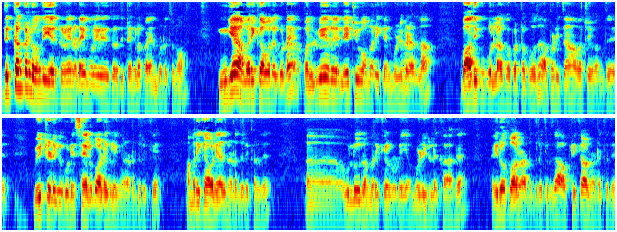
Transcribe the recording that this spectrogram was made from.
திட்டங்கள் வந்து ஏற்கனவே நடைமுறையில் இருக்கிற திட்டங்களை பயன்படுத்தணும். இங்கே அமெரிக்காவில் கூட பல்வேறு நேட்டிவ் அமெரிக்கன் மொழிகள் எல்லாம் பாதிப்புக்குள்ளாக்கப்பட்ட போது அப்படித்தான் அவற்றை வந்து மீட்டெடுக்கக்கூடிய செயல்பாடுகள் இங்கே நடந்திருக்கு. அமெரிக்காவிலே அது நடந்திருக்கிறது. உள்ளூர் அமெரிக்கர்களுடைய மொழிகளுக்காக ஐரோப்பாவில் நடந்திருக்கிறது ஆப்பிரிக்காவில் நடக்குது.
